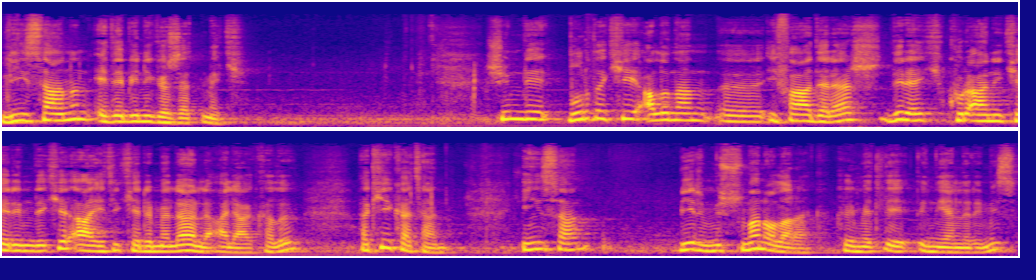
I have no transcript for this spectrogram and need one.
Lisanın edebini gözetmek. Şimdi buradaki alınan e, ifadeler direkt Kur'an-ı Kerim'deki ayeti kerimelerle alakalı. Hakikaten insan bir Müslüman olarak kıymetli dinleyenlerimiz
